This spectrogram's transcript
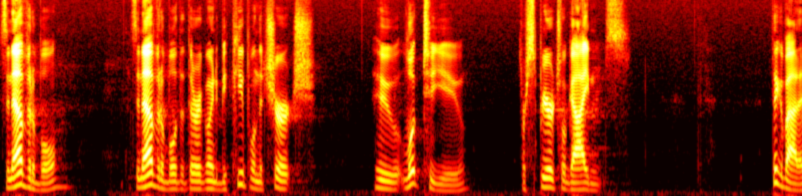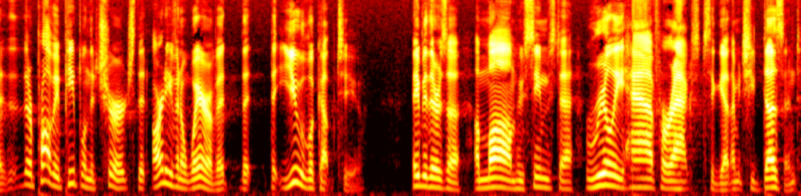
It's inevitable. It's inevitable that there are going to be people in the church who look to you for spiritual guidance Think about it. There are probably people in the church that aren't even aware of it that, that you look up to. Maybe there's a, a mom who seems to really have her act together. I mean, she doesn't,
